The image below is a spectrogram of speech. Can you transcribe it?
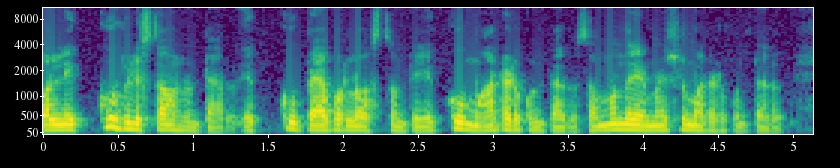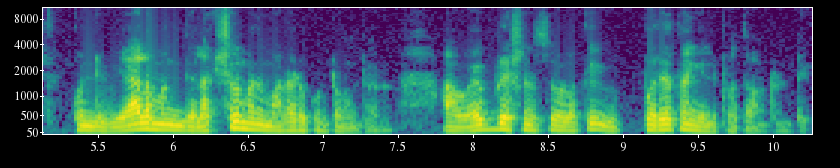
వాళ్ళని ఎక్కువ పిలుస్తూ ఉంటుంటారు. ఎక్కువ పేపర్లో వస్తుంటాయి ఎక్కువ మాట్లాడుకుంటారు సంబంధం లేని మనుషులు మాట్లాడుకుంటారు. కొన్ని వేల మంది లక్షల మంది మాట్లాడుకుంటూ ఉంటారు. ఆ వైబ్రేషన్స్ వాళ్ళకి విపరీతంగా వెళ్ళిపోతూ ఉంటుంటాయి.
